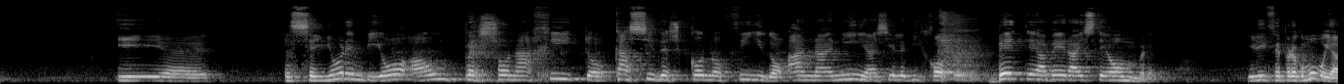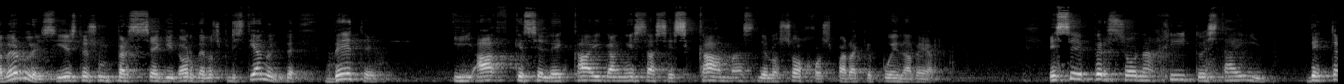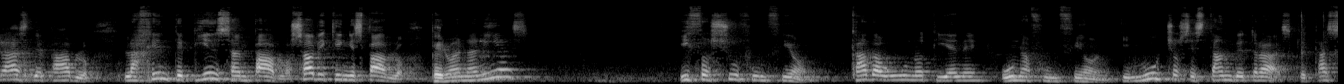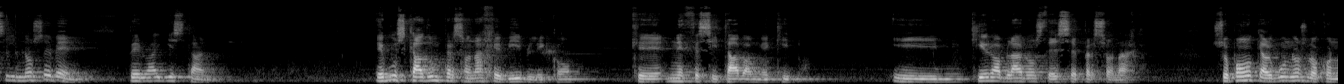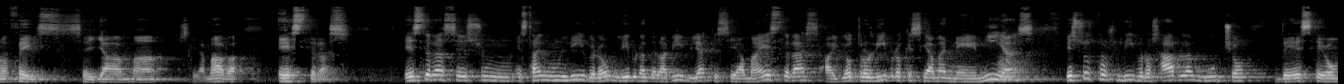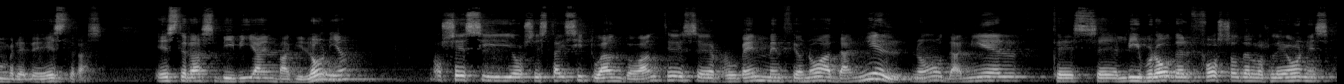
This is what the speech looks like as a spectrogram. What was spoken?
Y eh, el Señor envió a un personajito casi desconocido, Ananías, y le dijo, vete a ver a este hombre. Y dice, pero ¿cómo voy a verle si este es un perseguidor de los cristianos? Y vete y haz que se le caigan esas escamas de los ojos para que pueda ver. Ese personajito está ahí, detrás de Pablo. La gente piensa en Pablo, sabe quién es Pablo, pero Ananías hizo su función. Cada uno tiene una función y muchos están detrás que casi no se ven, pero ahí están. He buscado un personaje bíblico que necesitaba un equipo. Y quiero hablaros de ese personaje. Supongo que algunos lo conocéis, se, llama, se llamaba Esdras. Esdras es un, está en un libro, un libro de la Biblia que se llama Esdras, hay otro libro que se llama Nehemías. Esos dos libros hablan mucho de este hombre, de Esdras. Esdras vivía en Babilonia, no sé si os estáis situando. Antes eh, Rubén mencionó a Daniel, ¿no? Daniel que se libró del foso de los leones.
